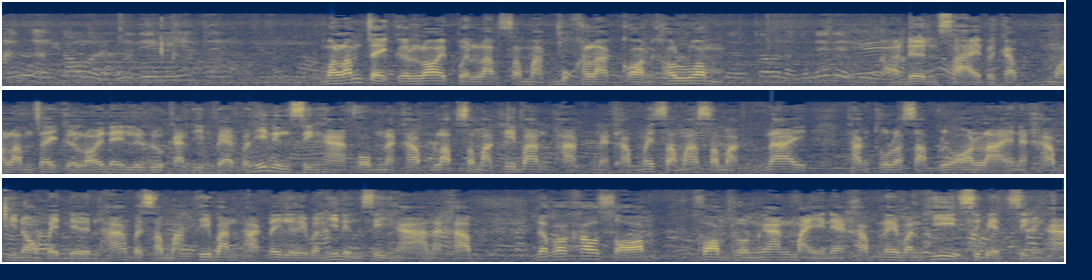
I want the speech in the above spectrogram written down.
หางเงินเก่าเลยดีไหมเต้นหมอลำใจเกินร้อยเปิดรับสมัครบุคลากรเข้าร่วมเงินเก่าเลยมันได้เด่นอ่าเดินสายไปกับหมอลำใจเกินร้อยในฤดูกาลที่ 8 วันที่ 1 สิงหาคมนะครับรับสมัครที่บ้านพักนะครับไม่สามารถสมัครได้ทางโทรศัพท์หรือออนไลน์นะครับพี่น้องไปเดินทางไปสมัครที่บ้านพักได้เลยวันที่ 1 สิงหานะครับแล้วก็เข้าซ้อมฟอร์มผลงานใหม่นะครับในวันที่ 11 สิงหา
